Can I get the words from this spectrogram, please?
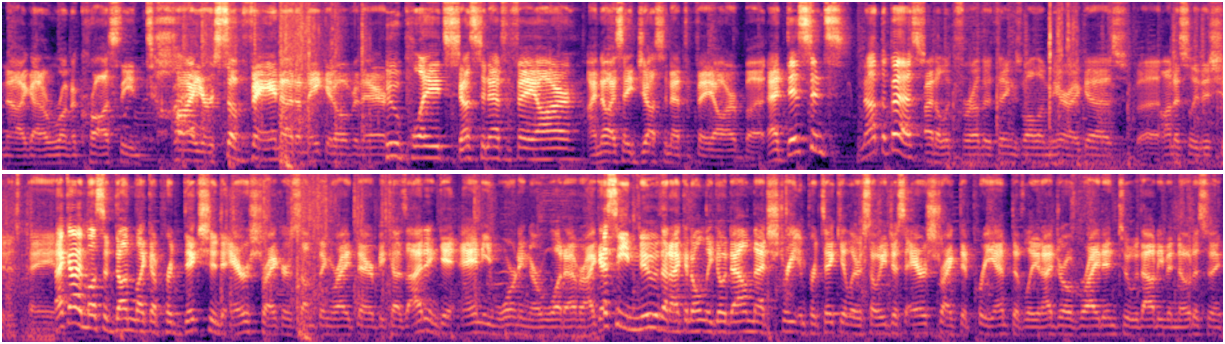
Now I gotta run across the entire savannah to make it over there. Two plates, just an FFAR. I know I say just an FFAR, but at distance, not the best. Try to look for other things while I'm here, I guess. But honestly, this shit is pain. That guy must have done like a prediction airstrike or something right there because I didn't get any warning or whatever. I guess he knew that I could only go down that street in particular, so he just airstriked it preemptively and I drove right into it without even noticing.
